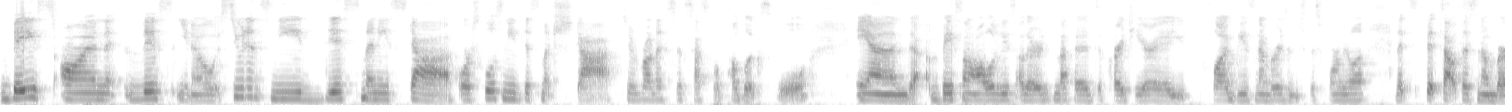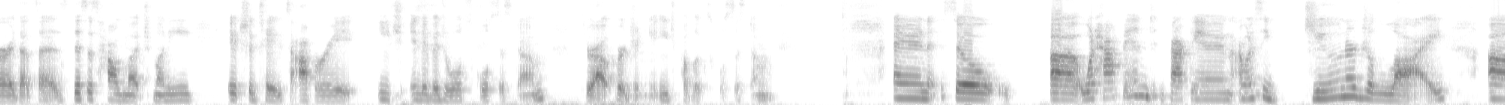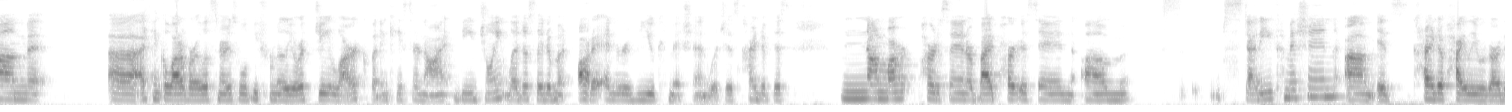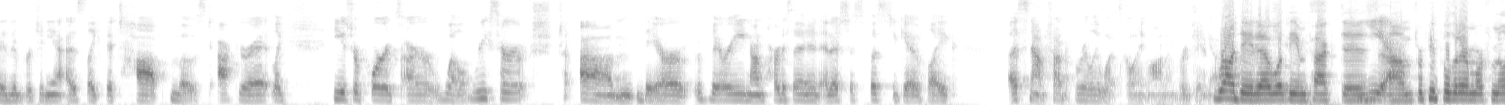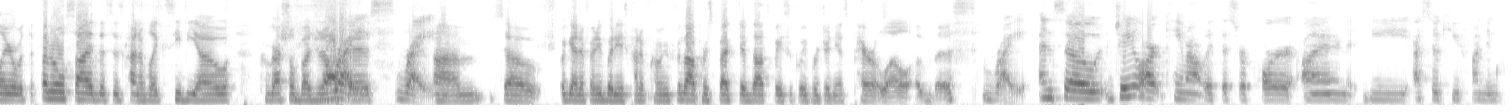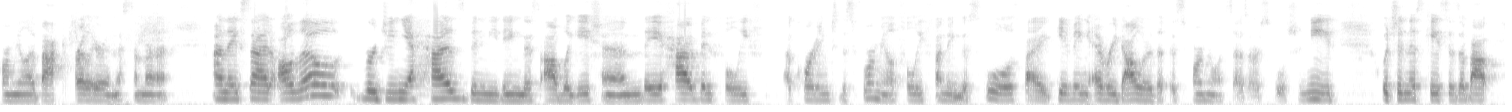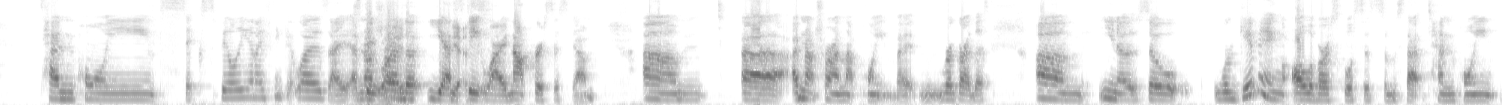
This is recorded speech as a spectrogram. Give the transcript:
based on this, you know, students need this many staff or schools need this much staff to run a successful public school. And based on all of these other methods of criteria, you plug these numbers into this formula and it spits out this number that says this is how much money it should take to operate each individual school system throughout Virginia, each public school system. And so, uh, what happened back in, I want to say June or July, um, uh, I think a lot of our listeners will be familiar with JLARC, but in case they're not, the Joint Legislative Audit and Review Commission, which is kind of this nonpartisan or bipartisan um, study commission. Um, it's kind of highly regarded in Virginia as like the top most accurate. Like these reports are well researched. Um, they are very nonpartisan, and it's just supposed to give like a snapshot of really what's going on in Virginia. Raw data, what the impact is. Yeah. Um, for people that are more familiar with the federal side, this is kind of like CBO congressional budget office. Right. Um, so again, if anybody is kind of coming from that perspective, that's basically Virginia's parallel of this. Right. And so JLARC came out with this report on the SOQ funding formula back earlier in the summer. And they said, although Virginia has been meeting this obligation, they have been fully, according to this formula, fully funding the schools by giving every dollar that this formula says our school should need, which in this case is about 10.6 billion, I think it was. I, I'm not sure on the, yes, Yes. statewide, not per system. Um, uh, I'm not sure on that point, but regardless, um, you know, so we're giving all of our school systems that 10.6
